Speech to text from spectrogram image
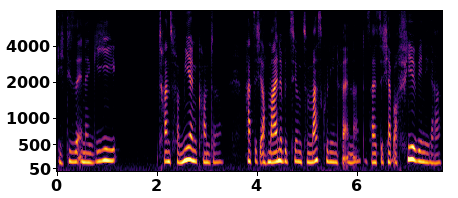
ich diese Energie transformieren konnte, hat sich auch meine Beziehung zum Maskulin verändert. Das heißt, ich habe auch viel weniger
